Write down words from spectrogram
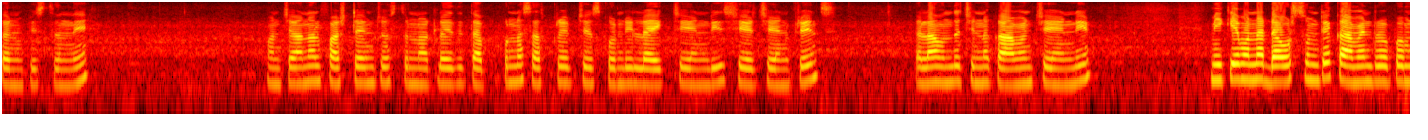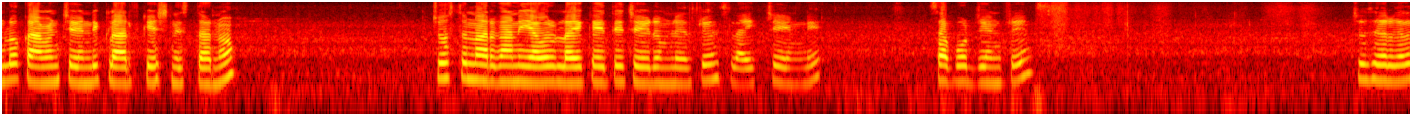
కనిపిస్తుంది. మన ఛానల్ ఫస్ట్ టైం చూస్తున్నట్లయితే తప్పకుండా సబ్స్క్రైబ్ చేసుకోండి లైక్ చేయండి షేర్ చేయండి ఫ్రెండ్స్. ఎలా ఉందో చిన్న కామెంట్ చేయండి. మీకేమన్నా డౌట్స్ ఉంటే కామెంట్ రూపంలో కామెంట్ చేయండి క్లారిఫికేషన్ ఇస్తాను. చూస్తున్నారు కానీ ఎవరు లైక్ అయితే చేయడం లేదు ఫ్రెండ్స్ లైక్ చేయండి. సపోర్ట్ చేయండి ఫ్రెండ్స్. చూసారు కదా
